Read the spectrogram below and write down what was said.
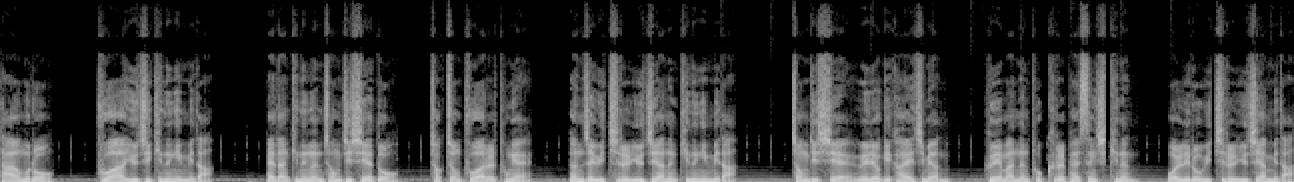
다음으로 부하 유지 기능입니다. 해당 기능은 정지 시에도 적정 부하를 통해 현재 위치를 유지하는 기능입니다. 정지 시에 외력이 가해지면 그에 맞는 토크를 발생시키는 원리로 위치를 유지합니다.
